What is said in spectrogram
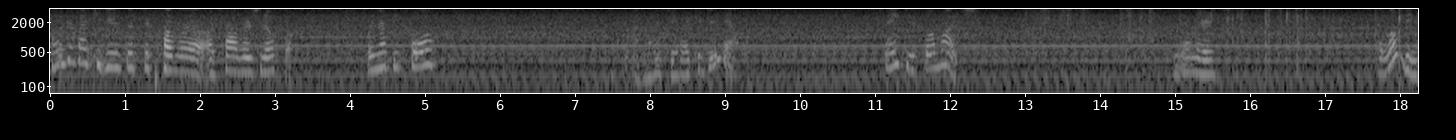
I wonder if I could use this to cover a, a traveler's notebook. Wouldn't that be cool? See if I could do that. Thank you so much. And then there's I love these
